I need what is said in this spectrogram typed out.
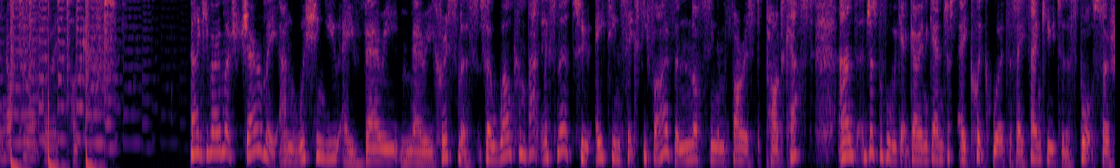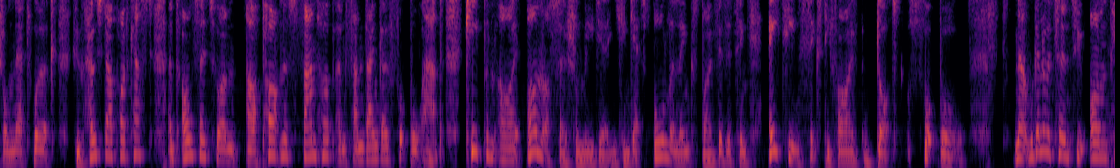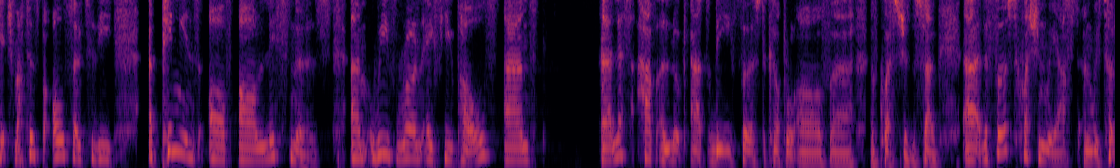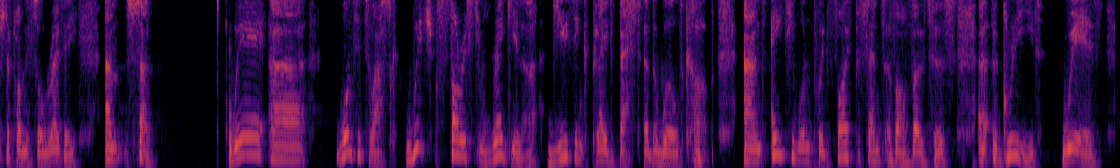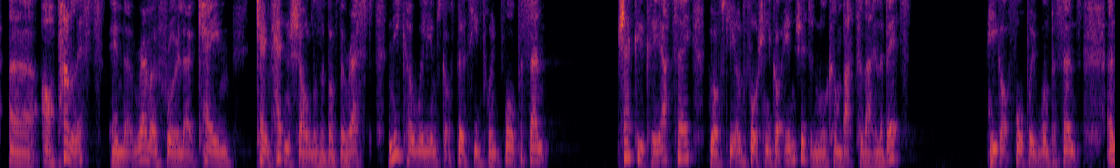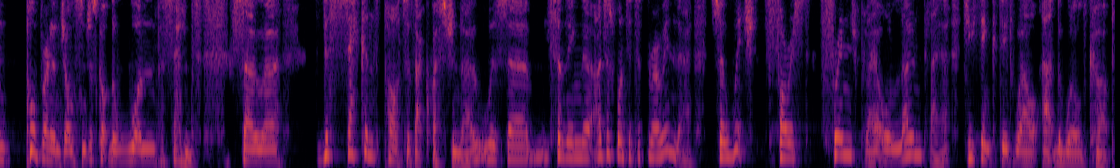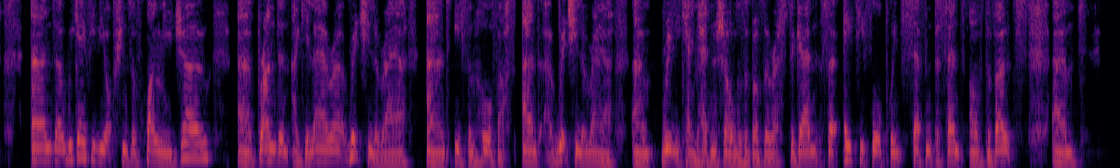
the Nottingham Forest podcast. Thank you very much, Jeremy, and wishing you a very Merry Christmas. So, welcome back, listener, to 1865, the Nottingham Forest podcast. And just before we get going again, just a quick word to say thank you to the Sports Social Network who host our podcast and also to our, our partners, FanHub and Fandango Football app. Keep an eye on our social media. You can get all the links by visiting 1865.football. Now, we're going to return to on pitch matters, but also to the opinions of our listeners. Um, we've run a few polls and uh, let's have a look at the first couple of uh, of questions. So, uh, the first question we asked, and we've touched upon this already. Um, so, we uh, wanted to ask which Forest regular do you think played best at the World Cup? And 81.5% of our voters uh, agreed with uh, our panelists in that Remo Freuler came came head and shoulders above the rest. Neco Williams got 13.4%. Cheikhou Kouyaté, who obviously unfortunately got injured, and we'll come back to that in a bit, he got 4.1%. And Paul Brennan Johnson just got the 1%. So uh, the second part of that question, though, was uh, something that I just wanted to throw in there. So, which Forest fringe player or lone player do you think did well at the World Cup? And uh, we gave you the options of Hwang Ui-jo, uh, Brandon Aguilera, Richie Laryea, and Ethan Horvath. And uh, Richie Laryea um, really came head and shoulders above the rest again. So 84.7% of the votes. Um,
